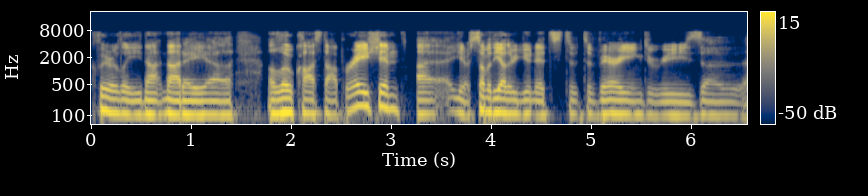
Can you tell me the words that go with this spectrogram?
clearly not not a uh, a low cost operation. Uh, you know, some of the other units to, to varying degrees uh,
